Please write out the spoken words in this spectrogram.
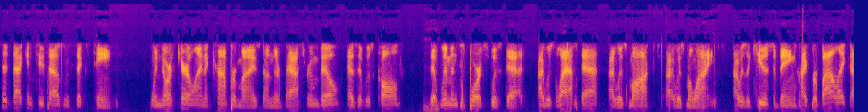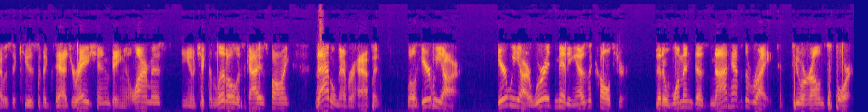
said back in 2016 when North Carolina compromised on their bathroom bill, as it was called, mm-hmm. that women's sports was dead. I was laughed at, I was mocked, I was maligned. I was accused of being hyperbolic, I was accused of exaggeration, being an alarmist, you know, chicken little, the sky is falling. That'll never happen. Well, here we are. Here we are. We're admitting as a culture that a woman does not have the right to her own sport.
